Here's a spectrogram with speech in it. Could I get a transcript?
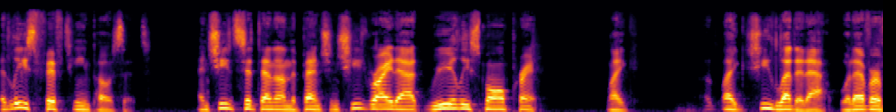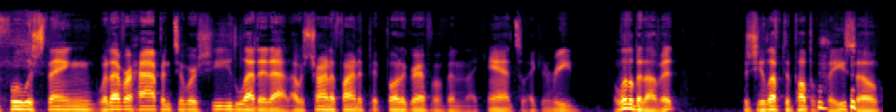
at least fifteen post-its, and she'd sit down on the bench and she'd write out really small print, like, like she let it out. Whatever foolish thing, whatever happened to her, she let it out. I was trying to find a photograph of it, and I can't, so I can read a little bit of it because she left it publicly. so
